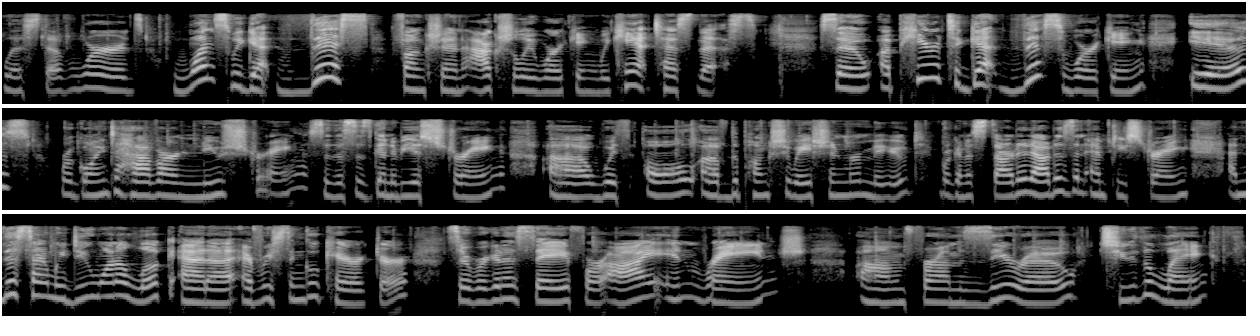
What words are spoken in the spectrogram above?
list of words. Once we get this function actually working, we can't test this. So up here to get this working is we're going to have our new string. So this is going to be a string uh, with all of the punctuation removed. We're going to start it out as an empty string. And this time we do want to look at uh, every single character. So we're going to say for i in range um, from 0 to the length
